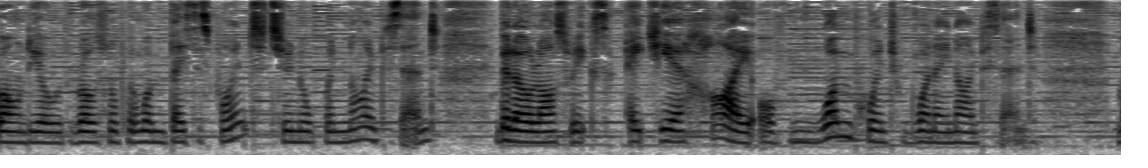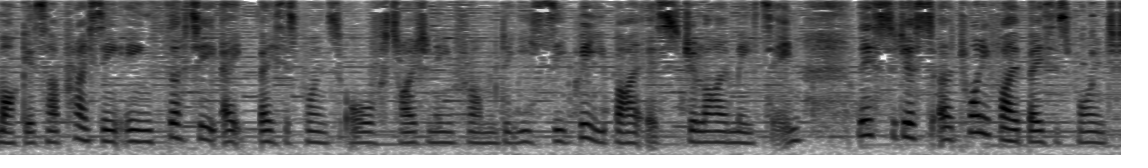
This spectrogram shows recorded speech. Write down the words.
bond yield rose 0.1 basis point to 0.9%, below last week's 8 year high of 1.189%. Markets are pricing in 38 basis points of tightening from the ECB by its July meeting. This suggests a 25 basis point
